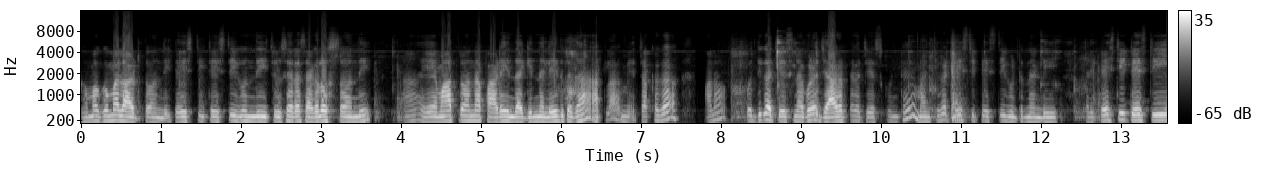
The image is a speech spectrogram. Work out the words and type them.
గుమగుమలాడుతోంది టేస్టీ టేస్టీగా ఉంది. చూసారా? సెగలు వస్తోంది ఏమాత్రం అన్నా పాడైంది? ఆ గిన్నె లేదు కదా. అట్లా చక్కగా మనం కొద్దిగా చేసినా కూడా జాగ్రత్తగా చేసుకుంటే మంచిగా టేస్టీ టేస్టీగా ఉంటుందండి. మరి tasty tasty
